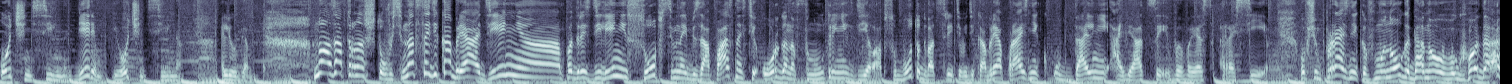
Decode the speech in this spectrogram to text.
очень сильно верим и очень сильно любим. Ну а завтра у нас что? 18 декабря, день подразделений собственной безопасности органов внутренних дел. А в субботу, 23 декабря, праздник у дальней авиации ВВС России. В общем, праздников много до Нового года.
